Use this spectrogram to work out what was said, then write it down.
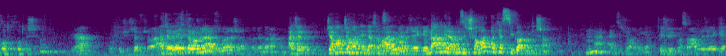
خود خودش نه. خودکشی چه شما عجله احترامی؟ از اونورش عجله. جهان جهان علت و معلومه من میرم روزی چهار پاکت سیگار می‌کشم. عکس شما میگم؟ چجوری؟ مثلا به جایی که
